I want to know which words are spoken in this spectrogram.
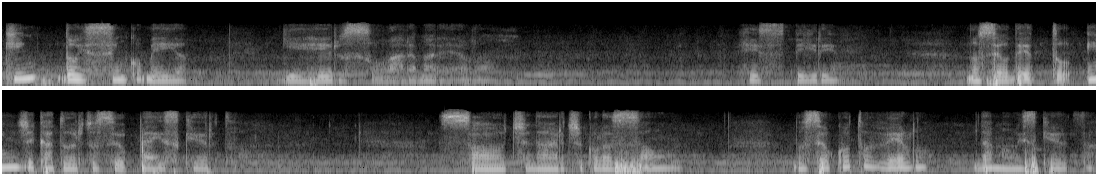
Kim 256 guerreiro solar amarelo. Respire no seu dedo indicador do seu pé esquerdo. Solte na articulação do seu cotovelo da mão esquerda.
